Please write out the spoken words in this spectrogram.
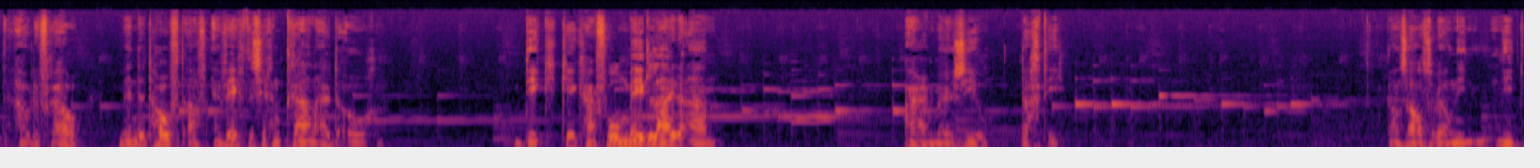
De oude vrouw wendde het hoofd af en veegde zich een traan uit de ogen. Dick keek haar vol medelijden aan. Arme ziel, dacht hij. Dan zal ze wel niet, niet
